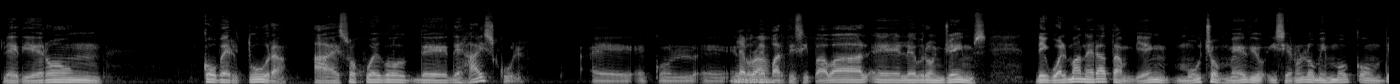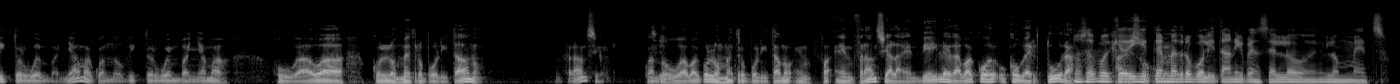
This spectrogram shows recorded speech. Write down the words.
le dieron cobertura a esos juegos de, high school eh, eh, con, eh, en donde participaba LeBron James. De igual manera también muchos medios hicieron lo mismo con Víctor Wembanyama cuando Víctor Wembanyama jugaba con los Metropolitanos en Francia cuando jugaba con los metropolitanos en, en, Francia, la NBA le daba cobertura. No sé por qué dijiste metropolitano y pensé en, los Mets.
